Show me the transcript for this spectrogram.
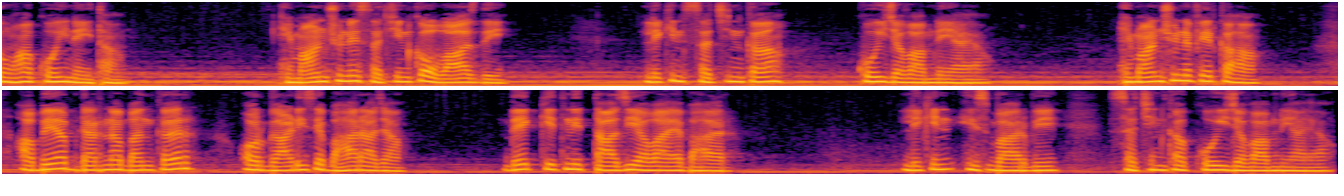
तो वहाँ कोई नहीं था। हिमांशु ने सचिन को आवाज़ दी, लेकिन सचिन का कोई जवाब नहीं आया। हिमांशु ने फिर कहा, अबे, अब डरना बंद कर और गाड़ी से बाहर आ जा। देख कितनी ताजी हवा है बाहर। लेकिन इस बार भी सचिन का कोई जवाब नहीं आया।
